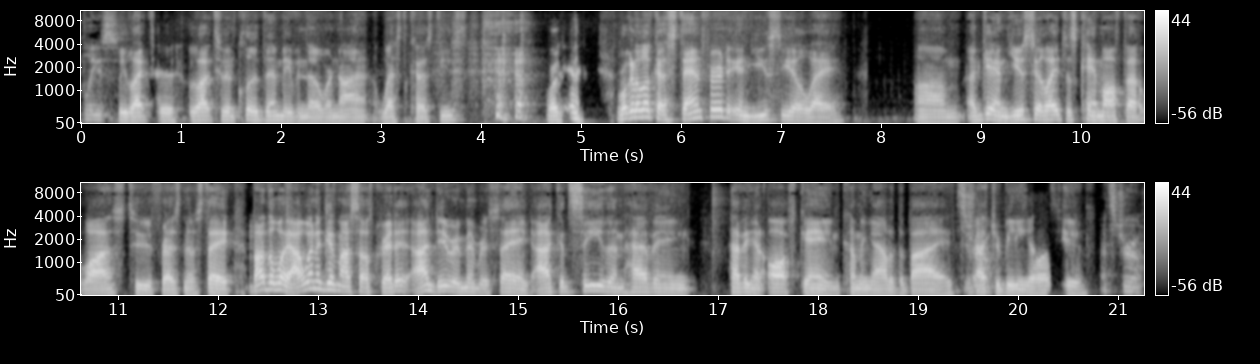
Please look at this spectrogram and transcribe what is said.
Please. We like to we like to include them, even though we're not West Coasties. we're gonna we're gonna look at Stanford and UCLA. Um, again, UCLA just came off that loss to Fresno State. By the way, I want to give myself credit. I do remember saying I could see them having having an off game coming out of the bye after beating LSU, That's true.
